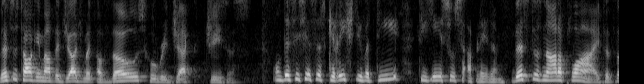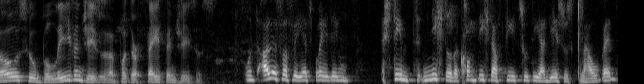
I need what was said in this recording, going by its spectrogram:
This is talking about the judgment of those who reject Jesus. Und das ist jetzt das Gericht über die, die Jesus ablehnen. This does not apply to those who believe in Jesus and have put their faith in Jesus. Und alles, was wir jetzt predigen, stimmt nicht oder kommt nicht auf die zu, die an Jesus glauben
